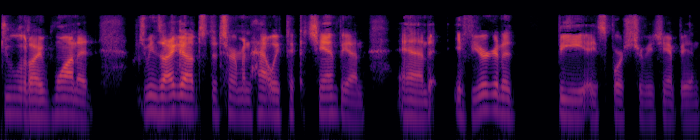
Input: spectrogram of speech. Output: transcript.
do what I wanted, which means I got to determine how we pick a champion. And if you're going to be a sports trivia champion,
